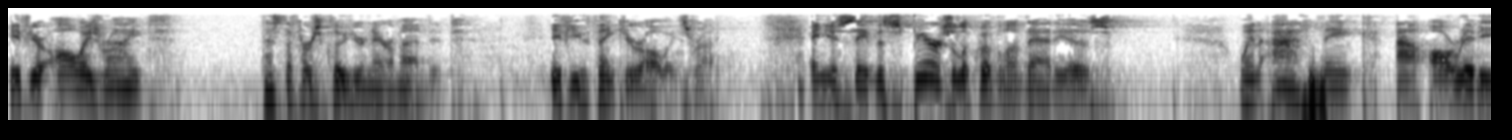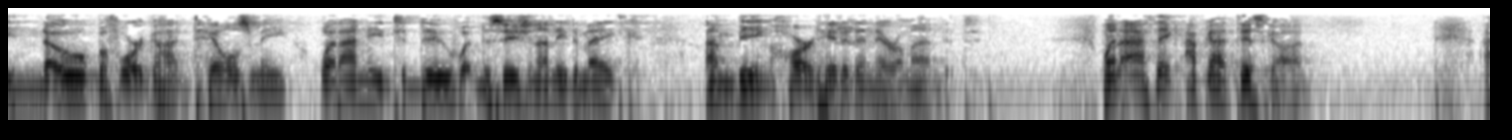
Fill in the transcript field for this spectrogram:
If you're always right, that's the first clue you're narrow minded. If you think you're always right. And you see, the spiritual equivalent of that is when I think I already know before God tells me what I need to do, what decision I need to make, I'm being hard headed and narrow minded. When I think, I've got this, God, I,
